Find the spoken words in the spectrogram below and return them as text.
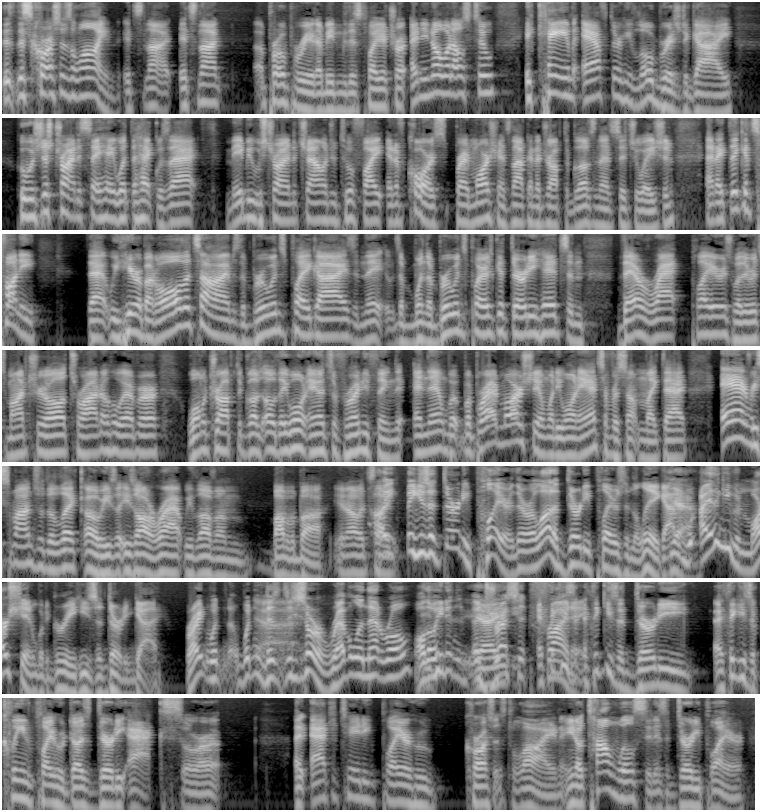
this, this crosses a line. It's not. It's not appropriate. I mean, this player, tr- and you know what else too? It came after he low bridged a guy who was just trying to say, "Hey, what the heck was that?" Maybe was trying to challenge him to a fight, and of course, Brad Marchand's not going to drop the gloves in that situation. And I think it's funny that we hear about all the times the Bruins play guys, and they the, when the Bruins players get dirty hits, and their rat players, whether it's Montreal, Toronto, whoever, won't drop the gloves. Oh, they won't answer for anything. And then, but, but Brad Marchand, when he won't answer for something like that, and responds with a lick, oh, he's he's all rat, we love him, blah blah blah. You know, it's I like mean, he's a dirty player. There are a lot of dirty players in the league. Yeah. I, I think even Marchand would agree he's a dirty guy, right? Wouldn't, wouldn't does, does he sort of revel in that role? Although he didn't Yeah, address he- it I think Friday. I think he's a dirty. I think he's a clean player who does dirty acts, or an agitating player who crosses the line. You know, Tom Wilson is a dirty player.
